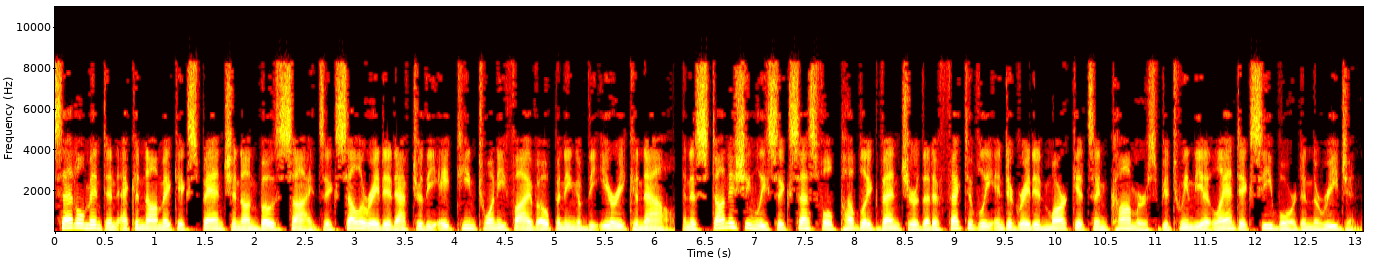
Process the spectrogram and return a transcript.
Settlement and economic expansion on both sides accelerated after the 1825 opening of the Erie Canal, an astonishingly successful public venture that effectively integrated markets and commerce between the Atlantic seaboard and the region.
